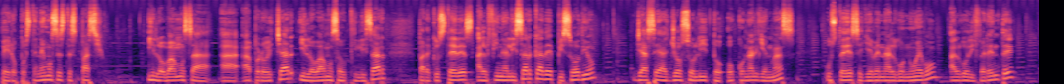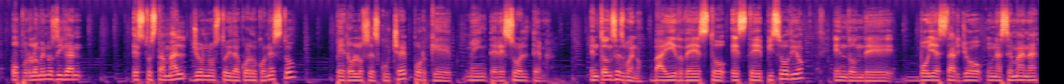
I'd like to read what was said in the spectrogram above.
Pero pues tenemos este espacio. Y lo vamos a, a aprovechar y lo vamos a utilizar para que ustedes al finalizar cada episodio, ya sea yo solito o con alguien más, ustedes se lleven algo nuevo, algo diferente. O por lo menos digan, esto está mal, yo no estoy de acuerdo con esto, pero los escuché porque me interesó el tema. Entonces, bueno, va a ir de esto este episodio en donde voy a estar yo una semana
